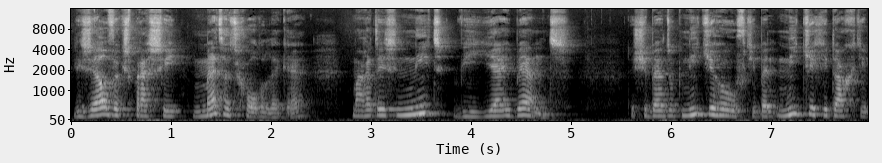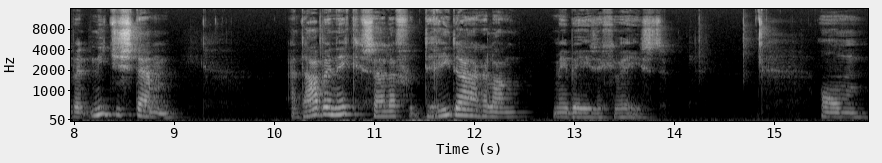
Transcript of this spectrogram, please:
die zelfexpressie met het goddelijke, maar het is niet wie jij bent. Dus je bent ook niet je hoofd, je bent niet je gedachte, je bent niet je stem. En daar ben ik zelf drie dagen lang mee bezig geweest. Om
